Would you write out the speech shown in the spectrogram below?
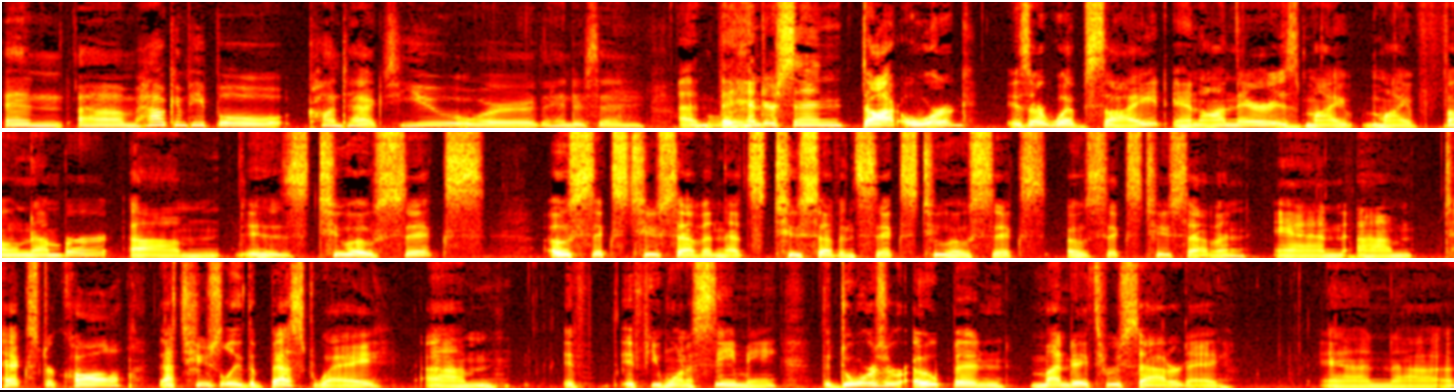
And um, how can people contact you or the Henderson? Uh, or- thehenderson.org is our website, and on there is my my phone number um, is 206 0627. That's 276 206 0627. And um, text or call, that's usually the best way. Um, if if you want to see me, the doors are open Monday through Saturday, and uh,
